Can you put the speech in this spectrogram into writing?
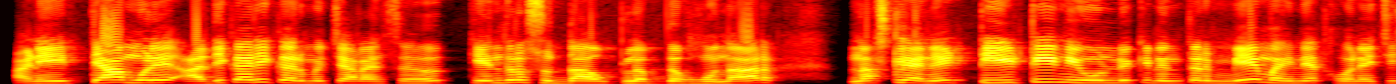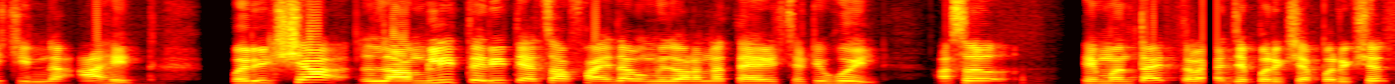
आणि त्यामुळे अधिकारी कर्मचाऱ्यांसह केंद्र सुद्धा उपलब्ध होणार नसल्याने टीटी निवडणुकीनंतर मे महिन्यात होण्याची चिन्ह आहेत. परीक्षा लांबली तरी त्याचा फायदा उमेदवारांना तयारीसाठी होईल असं ते म्हणतायत. राज्य परीक्षा परिषद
